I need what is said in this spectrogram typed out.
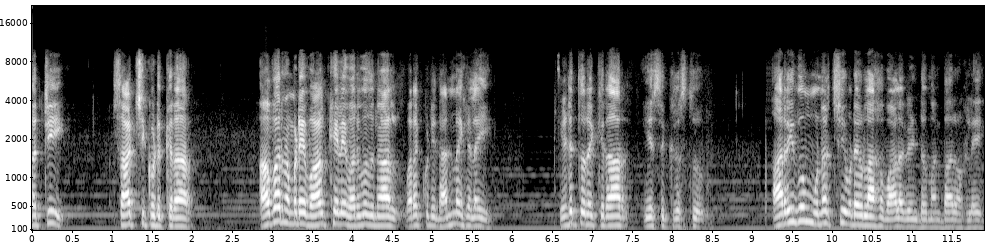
பற்றி சாட்சி கொடுக்கிறார். அவர் நம்முடைய வாழ்க்கையிலே வருவதனால் வரக்கூடிய நன்மைகளை எடுத்துரைக்கிறார் இயேசு கிறிஸ்து. அறிவும் உணர்ச்சி உடையவர்களாக வாழ வேண்டும் அன்பார்களே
